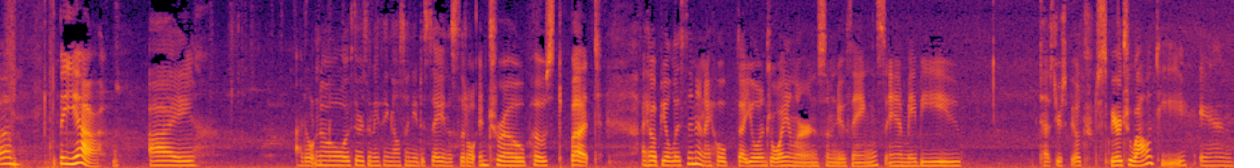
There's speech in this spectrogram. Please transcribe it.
Um, but yeah, I I don't know if there's anything else I need to say in this little intro post, but I hope you'll listen and I hope that you'll enjoy and learn some new things and maybe test your spirituality and,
